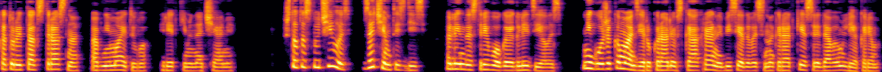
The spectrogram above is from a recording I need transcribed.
которые так страстно обнимают его редкими ночами. «Что-то случилось? Зачем ты здесь?» Линда с тревогой огляделась. Негоже командиру королевской охраны беседовать на коротке с рядовым лекарем.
